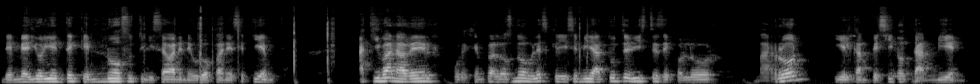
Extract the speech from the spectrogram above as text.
de Medio Oriente que no se utilizaban en Europa en ese tiempo. Aquí van a ver, por ejemplo, a los nobles que dicen, mira, tú te vistes de color marrón y el campesino también.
